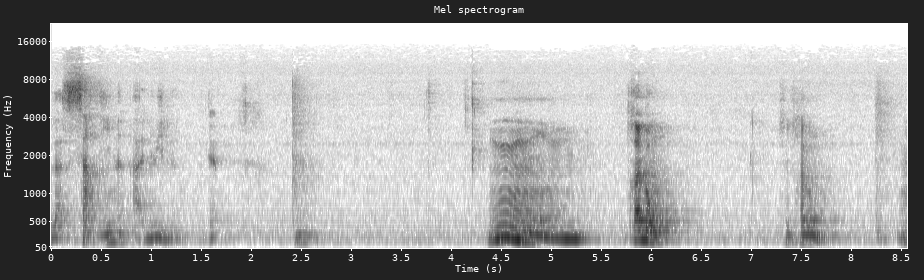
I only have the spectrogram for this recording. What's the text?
la sardine à l'huile. Mmh, très bon. C'est très bon. Mmh.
